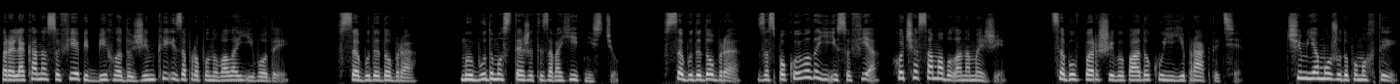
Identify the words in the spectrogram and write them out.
Перелякана Софія підбігла до жінки і запропонувала їй води. Все буде добре. Ми будемо стежити за вагітністю. Все буде добре, заспокоювала її Софія, хоча сама була на межі. Це був перший випадок у її практиці. Чим я можу допомогти?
